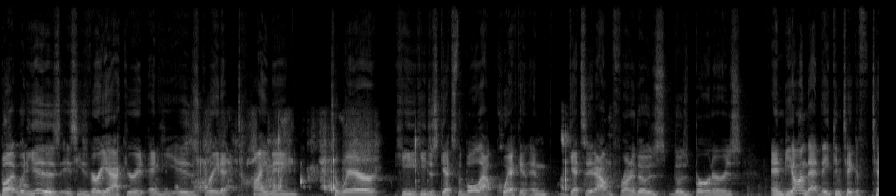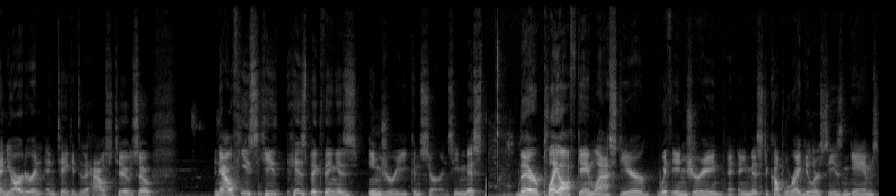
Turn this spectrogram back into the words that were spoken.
but what he is is he's very accurate and he is great at timing to where he he just gets the ball out quick and, and gets it out in front of those those burners. And beyond that, they can take a ten yarder and, and take it to the house too. So now if he's he his big thing is injury concerns. He missed their playoff game last year with injury. and He missed a couple regular season games.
